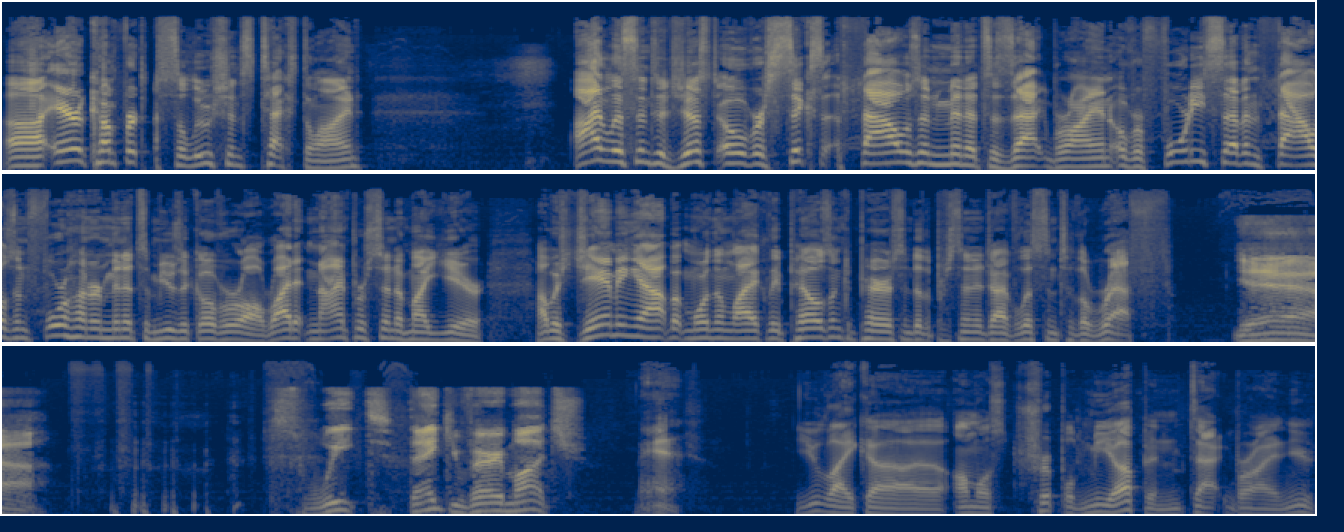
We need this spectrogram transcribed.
Uh, Air Comfort Solutions text line. I listened to just over 6,000 minutes of Zach Bryan, over 47,400 minutes of music overall, right at 9% of my year. I was jamming out, but more than likely pales in comparison to the percentage I've listened to the ref. Yeah. Sweet. Thank you very much. Man, you like uh, almost tripled me up in Zach Bryan. You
